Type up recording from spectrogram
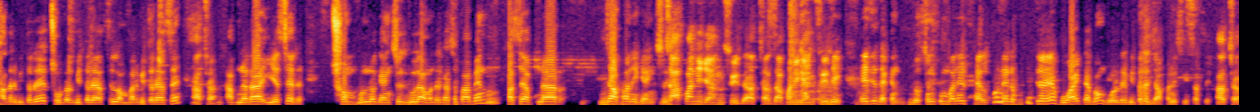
সাদার ভিতরে ছোটর ভিতরে আছে লম্বার ভিতরে আছে। আচ্ছা। আপনারা ইএস ইয়েসের সম্পূর্ণ গ্যাং সুইচগুলো আমাদের কাছে পাবেন। আছে আপনার জাপানি গ্যাং সুইচ জাপানি গ্যাং সুইচ আচ্ছা জাপানি গ্যাং সুইচ জি এই যে দেখেন দোসন কোম্পানির ফ্যালকনের ভিতরে হোয়াইট এবং গোল্ডের ভিতরে জাপানি সুইচ আছে। আচ্ছা।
